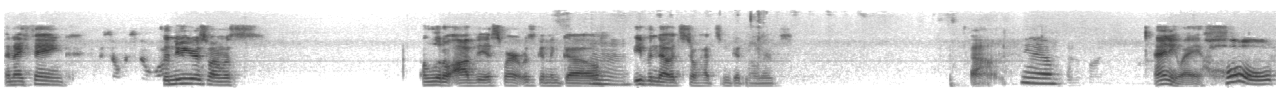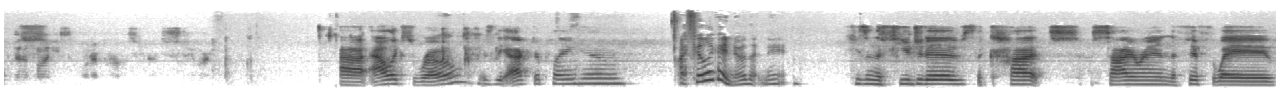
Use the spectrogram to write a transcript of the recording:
And I think Is someone still the? New Year's one was a little obvious where it was going to go, Mhm. even though it still had some good moments. Um, Yeah. anyway, Holt, I'm gonna find you someone, I promise you. Now, just stay right. Uh, Alex Roe is the actor playing him. I feel like I know that name. He's in The Fugitives, The Cut, Siren, The Fifth Wave,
